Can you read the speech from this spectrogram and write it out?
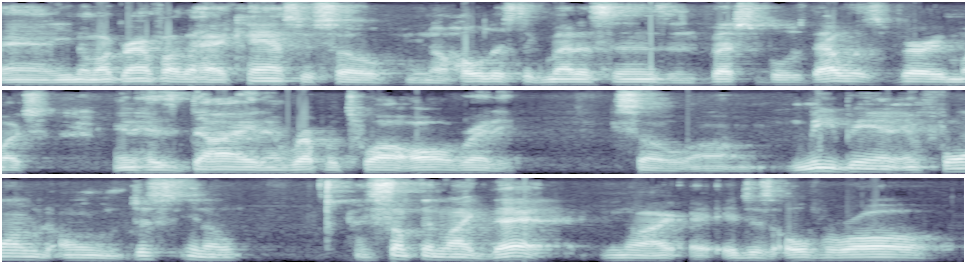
And you know, my grandfather had cancer, so you know, holistic medicines and vegetables that was very much in his diet and repertoire already. So um, me being informed on just you know something like that, you know, I, it just overall,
